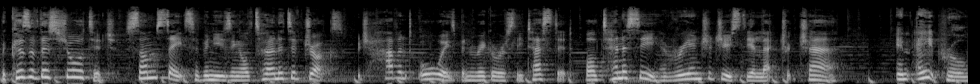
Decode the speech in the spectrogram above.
Because of this shortage, some states have been using alternative drugs which haven't always been rigorously tested, while Tennessee have reintroduced the electric chair. In April,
